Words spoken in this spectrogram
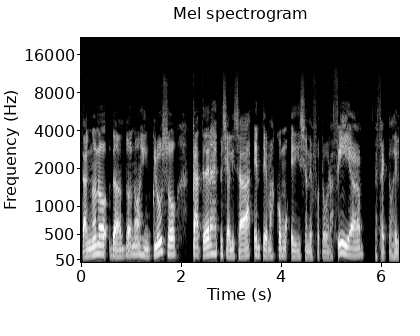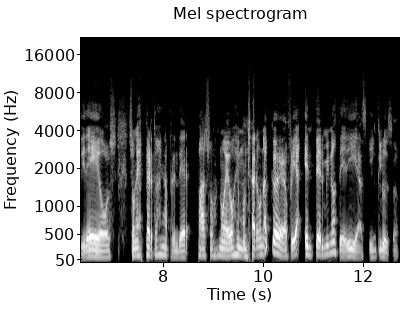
dándonos, dándonos incluso cátedras especializadas en temas como edición de fotografía, efectos de videos, son expertos en aprender pasos nuevos y montar una coreografía en términos de días incluso.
